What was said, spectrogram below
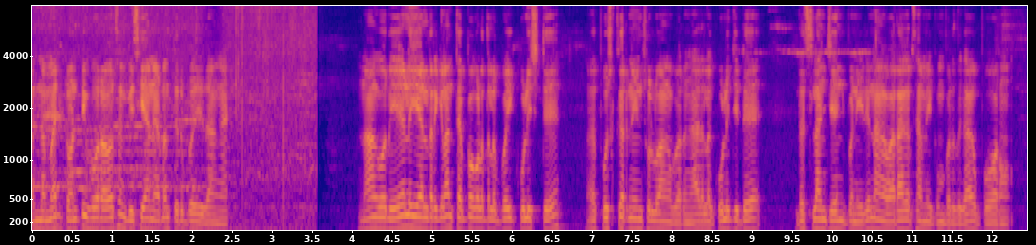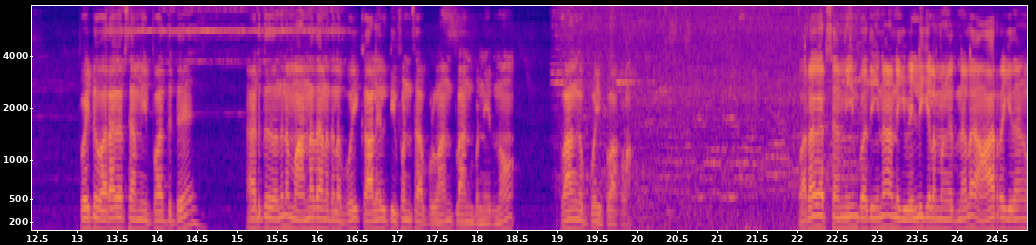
அந்த மாதிரி டுவெண்ட்டி ஃபோர் ஹவர்ஸும் பிஸியான இடம் திருப்பதி தாங்க. நாங்கள் ஒரு ஏழு ஏழரைக்கெல்லாம் தெப்ப குளத்தில் போய் குளிச்சுட்டு புஷ்கரணின்னு சொல்லுவாங்க பாருங்கள் அதில் குளிச்சுட்டு ட்ரெஸ்லாம் சேஞ்ச் பண்ணிவிட்டு நாங்கள் வராகர் சாமி கும்பிட்றதுக்காக போகிறோம் போயிட்டு வராகர் சாமி பார்த்துட்டு அடுத்தது வந்து நம்ம அன்னதானத்தில் போய் காலையில் டிஃபன் சாப்பிட்லான்னு பிளான் பண்ணியிருந்தோம். வாங்க போய் பார்க்கலாம். வராகர் சாமியும் பார்த்தீங்கன்னா அன்றைக்கி வெள்ளிக்கிழமைங்கிறதுனால ஆறரைக்கு தாங்க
